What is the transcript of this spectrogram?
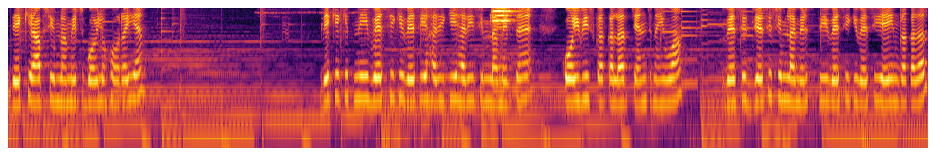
देखिए आप, शिमला मिर्च बॉईल हो रही है। देखिए कितनी वैसी की वैसी हरी की हरी शिमला मिर्च है। कोई भी इसका कलर चेंज नहीं हुआ। वैसे जैसी शिमला मिर्च थी, वैसी की वैसी है इनका कलर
